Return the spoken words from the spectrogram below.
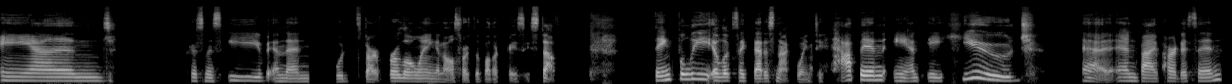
and Christmas Eve, and then would start furloughing and all sorts of other crazy stuff. Thankfully, it looks like that is not going to happen. And a huge uh, and bipartisan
